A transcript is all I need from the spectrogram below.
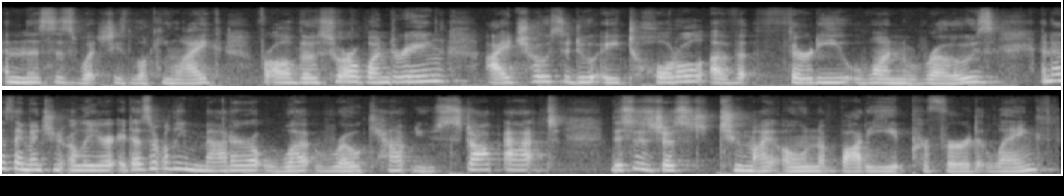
and this is what she's looking like. For all those who are wondering, I chose to do a total of 31 rows. And as I mentioned earlier, it doesn't really matter what row count you stop at. This is just to my own body preferred length.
